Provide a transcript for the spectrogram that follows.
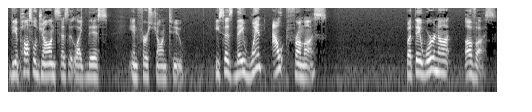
The Apostle John says it like this in 1 John 2. He says, They went out from us, but they were not of us.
